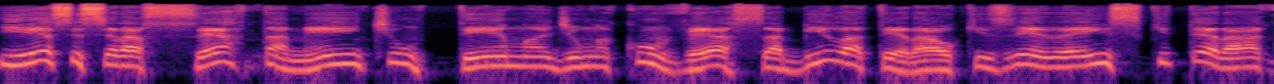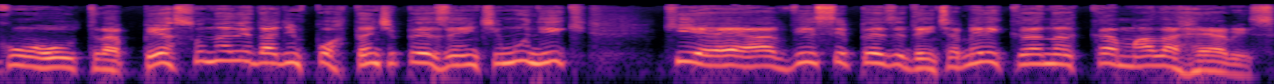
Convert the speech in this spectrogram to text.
E esse será certamente um tema de uma conversa bilateral que Zelensky terá com outra personalidade importante presente em Munique, que é a vice-presidente americana Kamala Harris.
